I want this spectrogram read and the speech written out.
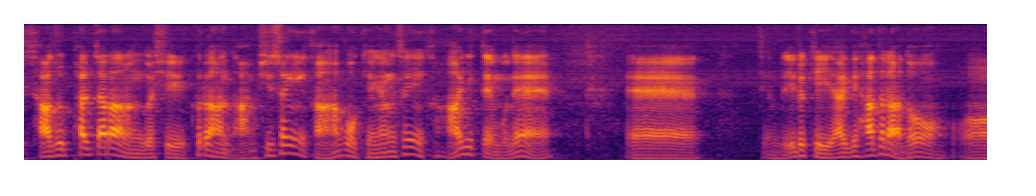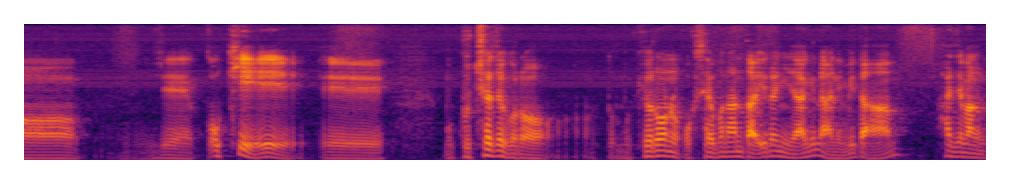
사주팔자라는 것이 그러한 암시성이 강하고 경향성이 강하기 때문에 예, 이렇게 이야기하더라도 어, 이제 꼭히 예, 뭐 구체적으로 또 뭐 결혼을 꼭 세 번 한다 이런 이야기는 아닙니다. 하지만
